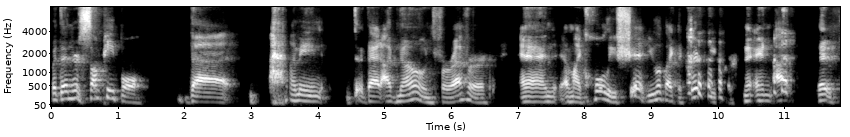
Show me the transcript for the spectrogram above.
but then there's some people that I mean that I've known forever, and I'm like, holy shit, you look like the crypt keeper, and I, and,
